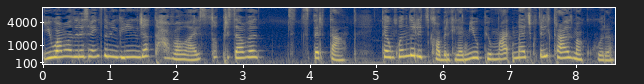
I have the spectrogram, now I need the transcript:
E o amadurecimento do Minguinho já estava lá, ele só precisava se despertar. Então, quando ele descobre que ele é míope, o médico dele traz uma cura.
